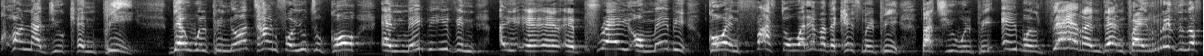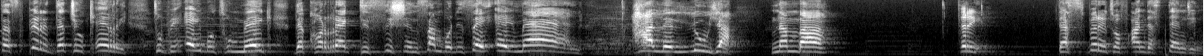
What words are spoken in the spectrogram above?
cornered you can be, there will be no time for you to go and maybe even uh, uh, uh, pray or maybe go and fast or whatever the case may be. But you will be able there and then, by reason of the spirit that you carry, to be able to make the correct decision. Somebody say, Amen. Amen. Hallelujah. Number three, the spirit of understanding.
